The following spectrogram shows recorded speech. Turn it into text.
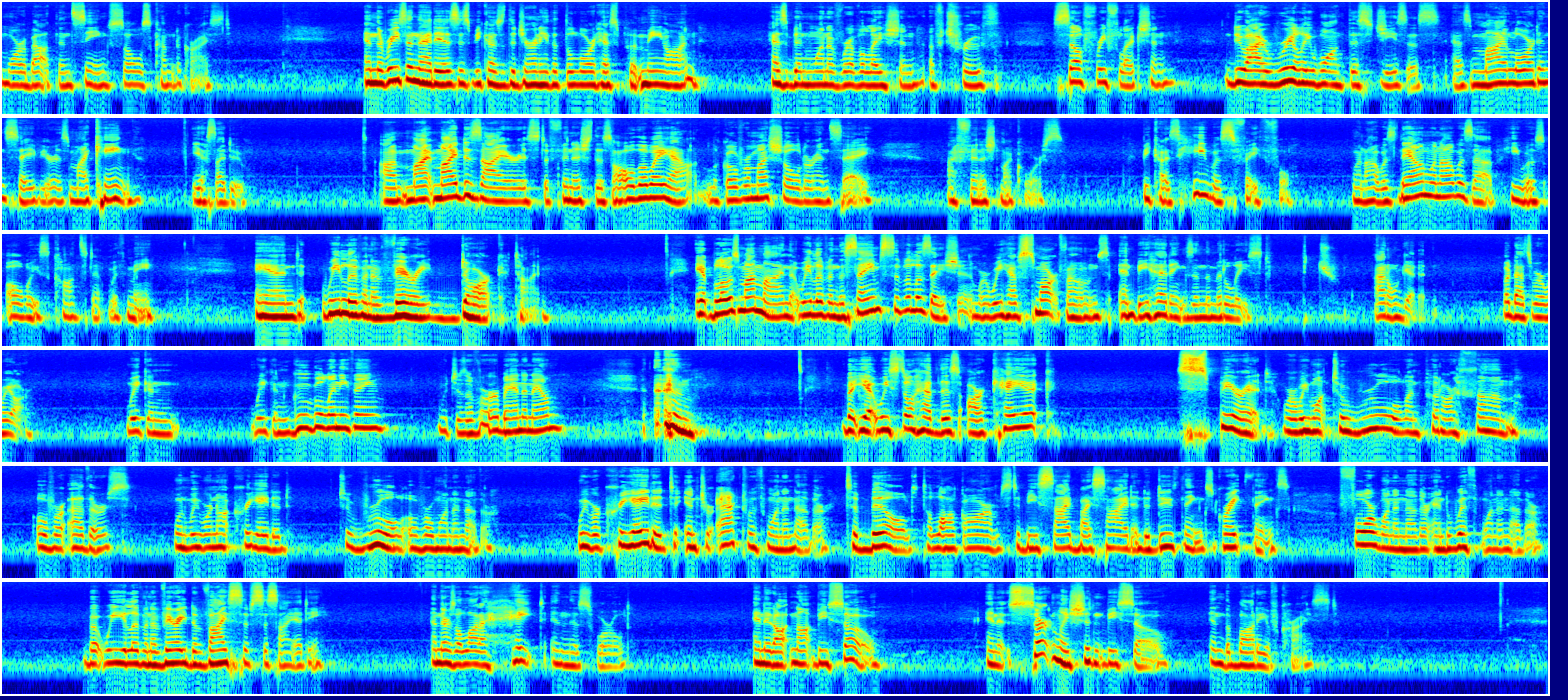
more about than seeing souls come to Christ. And the reason that is, is because the journey that the Lord has put me on has been one of revelation, of truth, self reflection, do I really want this Jesus as my Lord and Savior, as my King? Yes, I do. Um, my, my desire is to finish this all the way out, look over my shoulder, and say, I finished my course. Because He was faithful. When I was down, when I was up, He was always constant with me. And we live in a very dark time. It blows my mind that we live in the same civilization where we have smartphones and beheadings in the Middle East. I don't get it. But that's where we are. We can we can Google anything, which is a verb and a noun. but yet we still have this archaic spirit where we want to rule and put our thumb over others when we were not created to rule over one another. We were created to interact with one another, to build, to lock arms, to be side by side, and to do things, great things, for one another and with one another. But we live in a very divisive society, and there's a lot of hate in this world. And it ought not be so. And it certainly shouldn't be so in the body of Christ.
